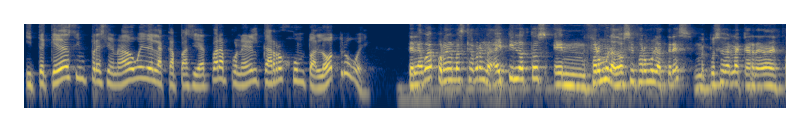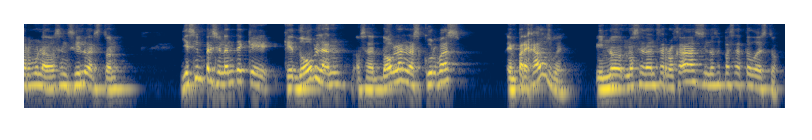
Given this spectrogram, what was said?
y te quedas impresionado, güey, de la capacidad para poner el carro junto al otro, güey. Te la voy a poner más cabrona. Hay pilotos en Fórmula 2 y Fórmula 3. Me puse a ver la carrera de Fórmula 2 en Silverstone. Y es impresionante que, que doblan, o sea, doblan las curvas emparejados, güey. Y no, no se dan cerrojadas y no se pasa todo esto.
